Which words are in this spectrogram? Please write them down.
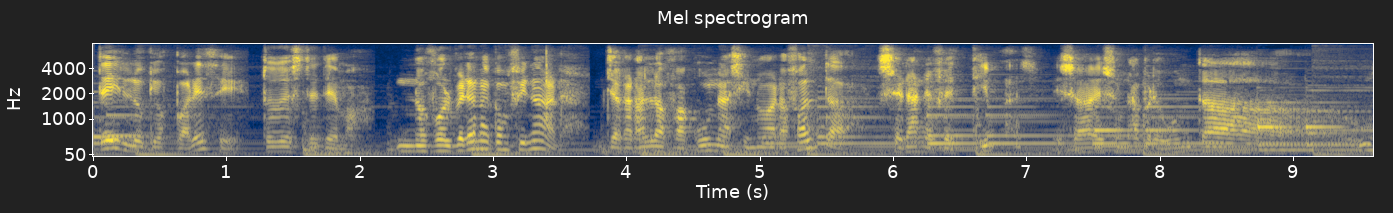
comentéis lo que os parece todo este tema. ¿Nos volverán a confinar? ¿Llegarán las vacunas y no hará falta? ¿Serán efectivas? Esa es una pregunta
